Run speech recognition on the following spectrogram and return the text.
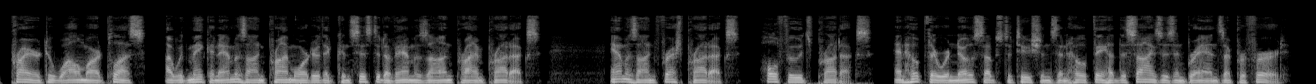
Prior to Walmart Plus, I would make an Amazon Prime order that consisted of Amazon Prime products, Amazon Fresh products, Whole Foods products, and hope there were no substitutions and hope they had the sizes and brands I preferred.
